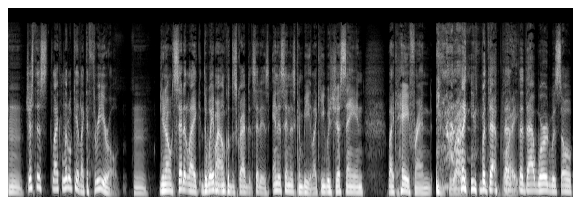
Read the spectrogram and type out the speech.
Hmm. Just this like little kid, like a three year old Hmm. you know, said it like the way my uncle described it, said it as innocent as can be. Like he was just saying, like, hey, friend. Right. but that that, Right. that that word was so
